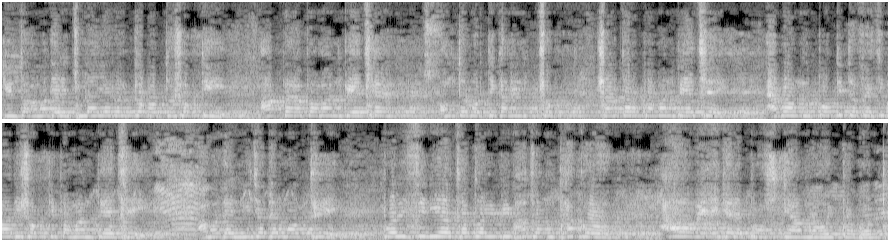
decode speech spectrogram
কিন্তু আমাদের জুলাইয়ের ঐক্যবদ্ধ শক্তি আপনারা প্রমাণ পেয়েছেন। অন্তর্বর্তীকালীন সরকার প্রমাণ পেয়েছে এবং পতিত ফেসিবাদী শক্তি প্রমাণ পেয়েছে। আমাদের নিজেদের মধ্যে পলিসি নিয়ে যতই বিভাজন থাকুক, আওয়ামী লীগের প্রশ্নে আমরা ঐক্যবদ্ধ।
